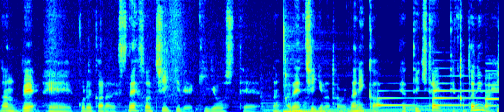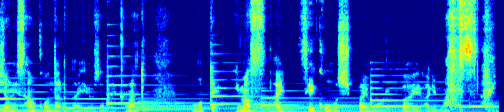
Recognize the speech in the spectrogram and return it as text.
なので、えー、これからですね、その地域で起業して、なんかね、地域のために何かやっていきたいって方には非常に参考になる内容じゃないかなと思っています。はい。成功も失敗もいっぱいあります。はい。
